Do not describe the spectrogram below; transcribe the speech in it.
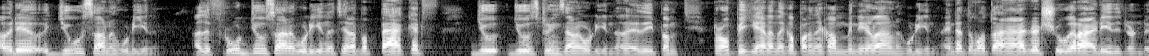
അവർ ജ്യൂസാണ് കുടിക്കുന്നത്. അത് ഫ്രൂട്ട് ജ്യൂസാണ് കുടിക്കുന്നത്. ചിലപ്പോൾ പാക്കറ്റ് ജ്യൂ ജ്യൂസ് ഡ്രിങ്ക്സ് ആണ് കുടിക്കുന്നത്. അതായത് ഇപ്പം ട്രോപ്പിക്കാൻ എന്നൊക്കെ പറഞ്ഞ കമ്പനികളാണ് കുടിക്കുന്നത്. അതിന്റെ അകത്ത് മൊത്തം ആഡഡ് ഷുഗർ ആഡ് ചെയ്തിട്ടുണ്ട്.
